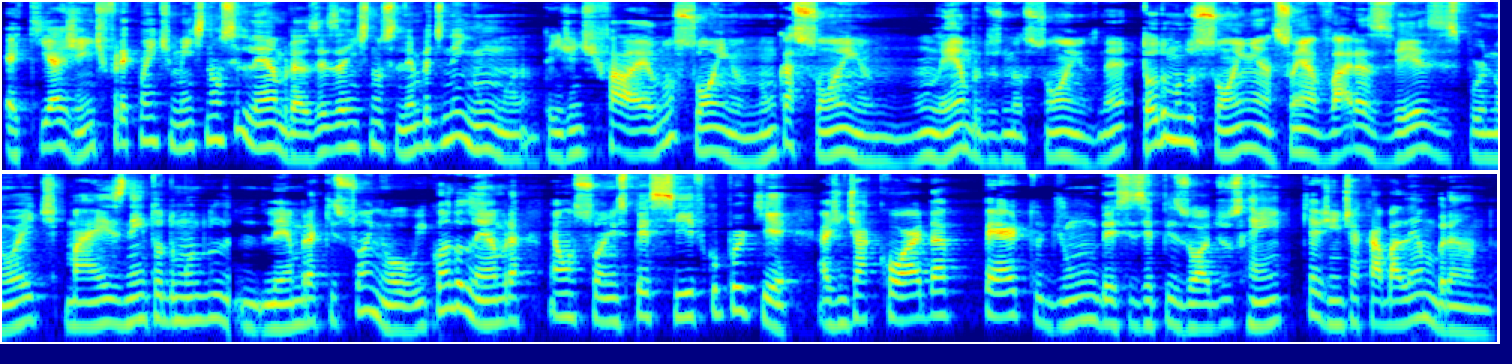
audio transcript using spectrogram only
é que a gente frequentemente não se lembra. Às vezes a gente não se lembra de nenhuma. Tem gente que fala, é, eu não sonho, nunca sonho, não lembro dos meus sonhos, né? Todo mundo sonha, sonha várias vezes por noite, mas nem todo mundo lembra que sonhou. E quando lembra, é um sonho específico porque a gente acorda perto de um desses episódios REM que a gente acaba lembrando.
